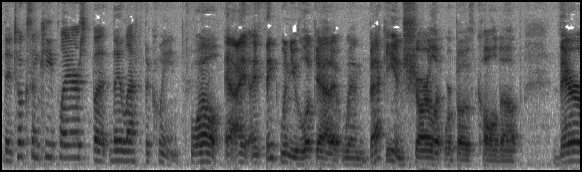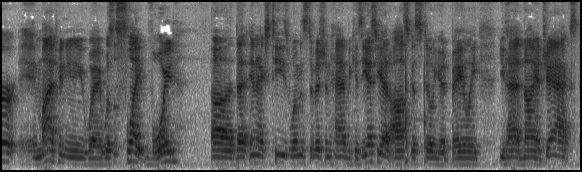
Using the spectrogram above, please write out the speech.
they took some key players, but they left the queen. Well, I, I think when you look at it, when Becky and Charlotte were both called up, there, in my opinion anyway, was a slight void uh, that NXT's women's division had because yes, you had Asuka still, you had Bayley, you had Nia Jax,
